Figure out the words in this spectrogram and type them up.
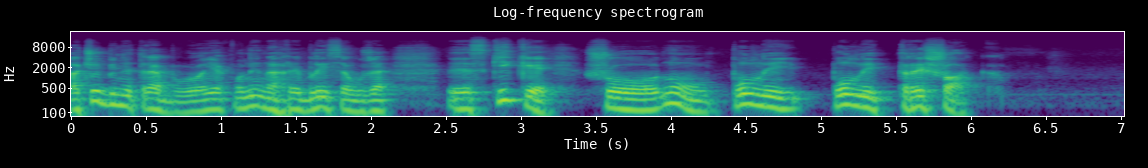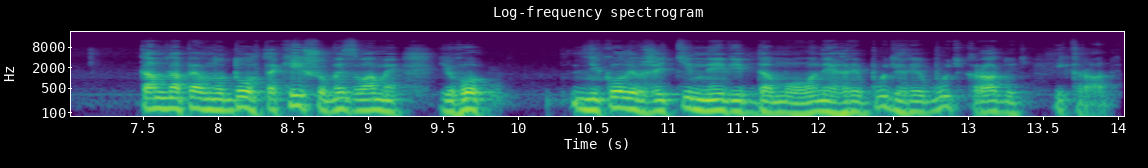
А чого б і не требувало, як вони нагреблися вже е, скільки, що ну, повний, повний трешак. Там, напевно, долг такий, що ми з вами його ніколи в житті не віддамо. Вони грибуть, грибуть, крадуть і крадуть.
